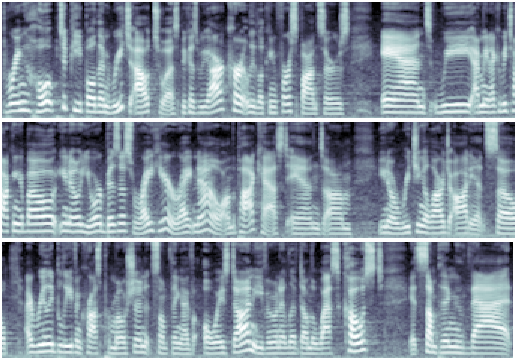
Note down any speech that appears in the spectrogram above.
bring hope to people, then reach out to us because we are currently looking for sponsors and we, I mean, I could be talking about, you know, your business right here, right now on the podcast and, um, you know, reaching a large audience. So I really believe in cross promotion. It's something I've always done, even when I lived on the West Coast. It's something that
